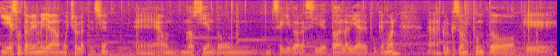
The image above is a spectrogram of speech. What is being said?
y eso también me llama mucho la atención. Eh, aún no siendo un, seguidor así de toda la vida de Pokémon, ah, creo que es un punto que,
